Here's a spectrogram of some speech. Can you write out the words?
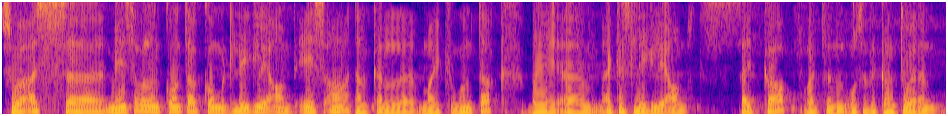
So as uh, mense wil in kontak kom met Legally Armed SA, dan kan hulle my kontak by um, ek is Legally Armed Suid-Kaap wat in, ons het 'n kantoor in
